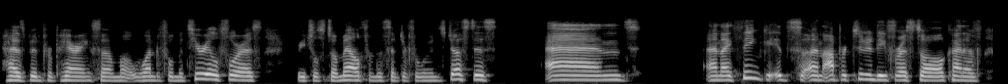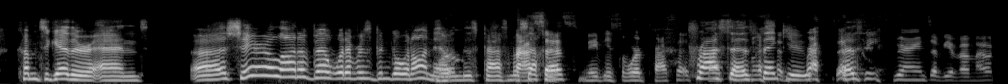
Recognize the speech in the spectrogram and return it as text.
has been preparing some wonderful material for us, Rachel Stomel from the Center for Women's Justice, and and I think it's an opportunity for us to all kind of come together and uh, share a lot about whatever's been going on now in this past process. Maybe it's the word process. Process. process. Thank you. process That's the experience of Yevamot.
